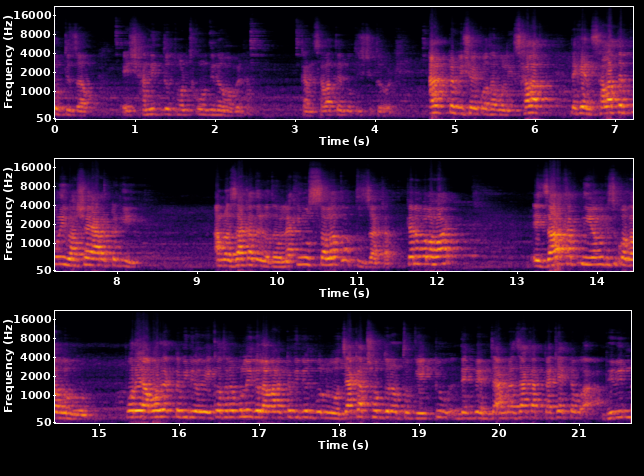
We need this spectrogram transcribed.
করতে যাও, এই সান্নিধ্য তোমার কোনোদিনও হবে না। কারণ সালাতের প্রতিষ্ঠিত কথা বলি, সালাত দেখেন, সালাতের পরিভাষায় আরেকটা কি? আমরা জাকাতের কথা বলি। আকিমুস সালাত জাকাত কেন বলা হয়? এই জাকাত নিয়ে আমি কিছু কথা বলব। পরে আবার একটা ভিডিও এই কথাটা বলেই গেলাম আর একটা ভিডিও বলব। জাকাত শব্দের অর্থ কি? একটু দেখবেন যে আমরা জাকাতটাকে একটা বিভিন্ন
